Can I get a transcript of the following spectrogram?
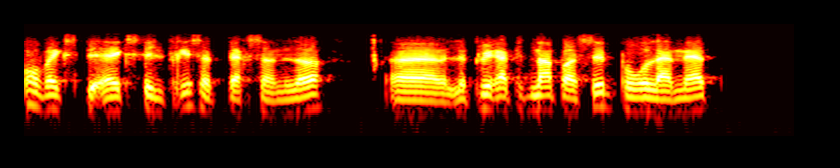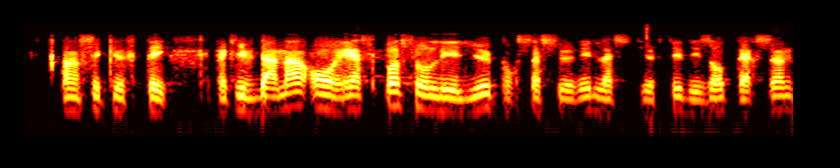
On va exfiltrer cette personne-là euh, le plus rapidement possible pour la mettre en sécurité. Fait qu'évidemment, on reste pas sur les lieux pour s'assurer de la sécurité des autres personnes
